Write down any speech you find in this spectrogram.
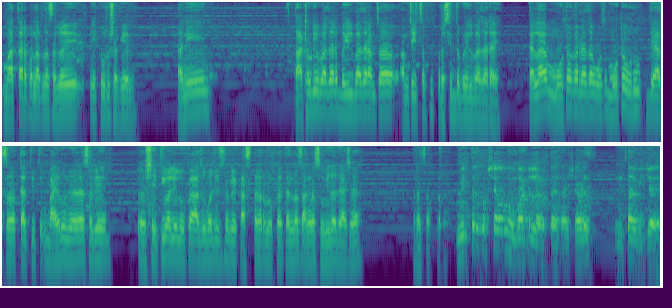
म्हातारपणातलं सगळे हे करू शकेल. आणि आठवडी बाजार बैल बाजार आमचा आमच्या इथचा खूप प्रसिद्ध बैल बाजार आहे. त्याला मोठं करण्याचा मोठं रूप द्यायचं त्या तिथे बाहेरून येणारे सगळे शेतीवाले लोक आजूबाजूचे सगळे कास्तकार लोक आहेत त्यांना चांगल्या सुविधा द्यायच्या. करायचं आपल्याला. मित्र पक्षावरून उभाट लढतायत. अशा वेळेस तुमचा विजय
